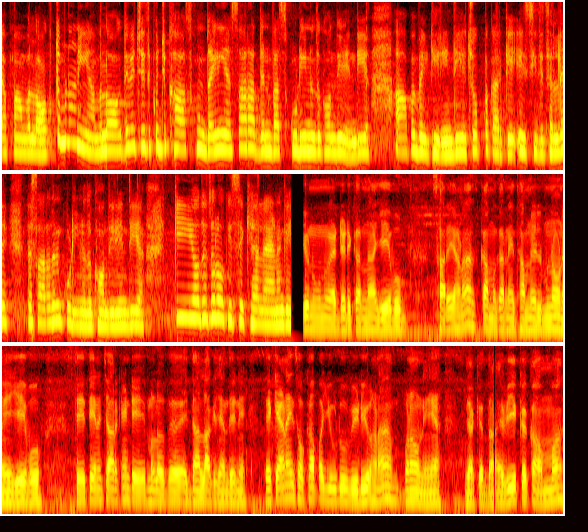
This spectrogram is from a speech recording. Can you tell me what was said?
ਆਪਾਂ ਵਲੌਗ ਤੋਂ ਬਣਾਉਣੀ ਆ। ਵਲੌਗ ਦੇ ਵਿੱਚ ਕੁਝ ਖਾਸ ਹੁੰਦਾ ਹੀ ਨਹੀਂ ਆ। ਸਾਰਾ ਦਿਨ ਬਸ ਕੁੜੀ ਨੂੰ ਦਿਖਾਉਂਦੀ ਰਹਿੰਦੀ ਆ। ਆਪ ਬੈਠੀ ਰਹਿੰਦੀ ਆ ਚੁੱਪ ਕਰਕੇ ਏਸੀ ਦੇ ਥੱਲੇ ਤੇ ਸਾਰਾ ਦਿਨ ਕੁੜੀ ਨੂੰ ਦਿਖਾਉਂਦੀ ਰਹਿੰਦੀ ਆ। ਕੀ ਉਹਦੇ ਤੋਂ ਲੋਕੀ ਸਿੱਖਿਆ ਲੈਣਗੇ? ਨੂੰ ਨੂੰ ਐਡਿਟ ਕਰਨਾ ਇਹ ਉਹ ਸਾਰੇ ਹਨਾ ਕੰਮ ਕਰਨੇ ਥੰਬਨੇਲ ਬਣਾਉਣੇ ਇਹ ਉਹ ਤੇ 3-4 ਘੰਟੇ ਮਤਲਬ ਇਦਾਂ ਲੱਗ ਜਾਂਦੇ ਨੇ। ਤੇ ਕਹਿਣਾ ਹੀ ਸੌਖਾ ਆਪਾਂ YouTube ਵੀਡੀਓ ਹਨਾ ਬਣਾਉਣੇ ਆ ਜਾਂ ਕਿਦਾਂ ਇਹ ਵੀ ਇੱਕ ਕੰਮ ਆ।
